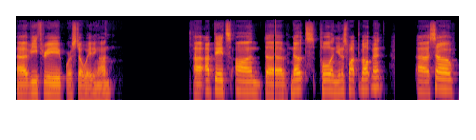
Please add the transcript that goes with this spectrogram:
Uh, V3, we're still waiting on. Uh, updates on the notes, pool, and Uniswap development. Uh, so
